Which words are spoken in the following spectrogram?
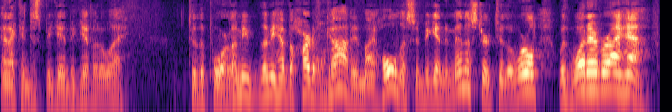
And I can just begin to give it away to the poor. Let me, let me have the heart of God in my wholeness and begin to minister to the world with whatever I have.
